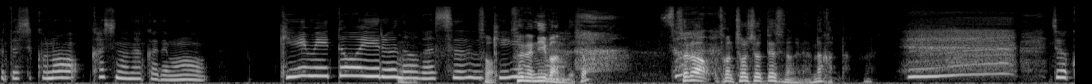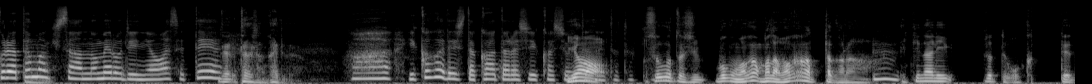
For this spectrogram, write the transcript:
私この歌詞の中でも「君といるのが好き」そう。それが2番でしょ。それはその長所ってやつの中にはなかったのね。へえじゃあこれは玉木さんのメロディーに合わせて。わでたけしさん書いてくれたあいかがでしたか？新しい歌詞をいいただいやた時すごかったし僕も若まだ若かったから、うん。いきなりだって送って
